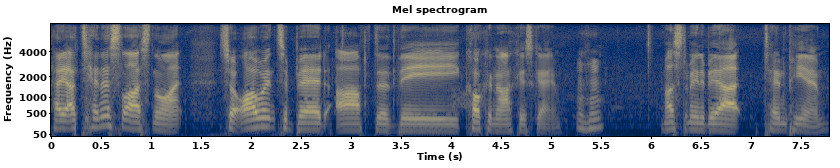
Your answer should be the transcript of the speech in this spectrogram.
Hey, our tennis last night. So I went to bed after the Kokkinakis game. hmm Must have been about 10 p.m.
